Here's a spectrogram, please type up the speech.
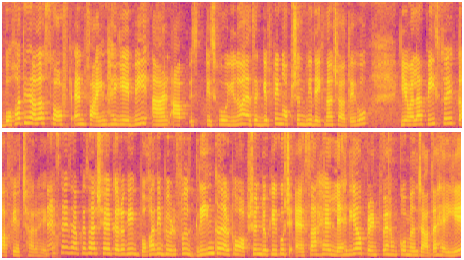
बहुत ही ज़्यादा सॉफ्ट एंड फाइन है ये भी एंड आप इस, किसको you know as a gifting option भी देखना चाहते हो, ये वाला पीस तो ये काफ़ी अच्छा रहेगा। नेक्स्ट गाइस आपके साथ शेयर करोगे बहुत ही ब्यूटीफुल ग्रीन कलर का ऑप्शन जो कि कुछ ऐसा है, लहरिया प्रिंट में हमको मिल जाता है ये।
